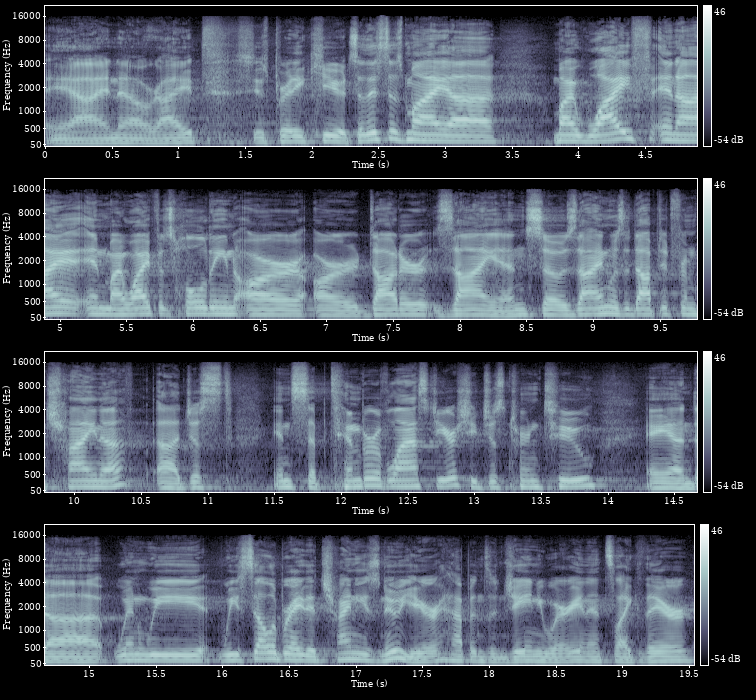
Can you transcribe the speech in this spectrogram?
yeah, I know, right? She's pretty cute. So this is my uh, my wife and I, and my wife is holding our, our daughter Zion. So Zion was adopted from China uh, just in September of last year. She just turned two. And uh, when we, we celebrated Chinese New Year, happens in January, and it's like their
